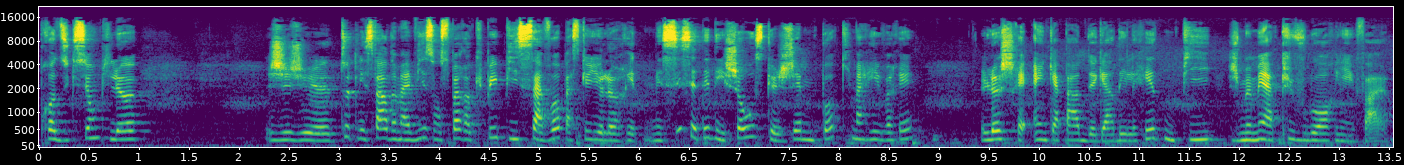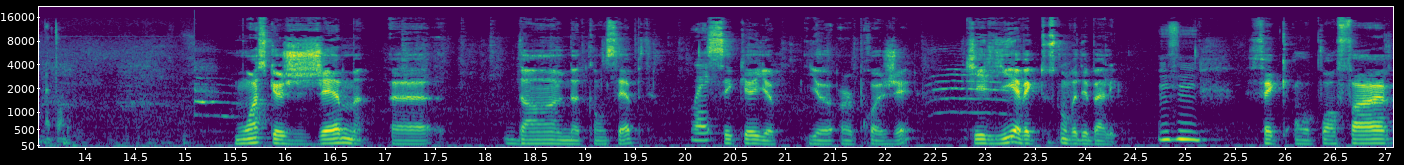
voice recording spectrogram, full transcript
production, puis là, je, je- toutes les sphères de ma vie sont super occupées, puis ça va parce qu'il y a le rythme. Mais si c'était des choses que j'aime pas qui m'arriveraient, là, je serais incapable de garder le rythme, puis je me mets à plus vouloir rien faire, mettons. Moi, ce que j'aime euh, dans notre concept, Ouais. c'est qu'il y a, il y a un projet qui est lié avec tout ce qu'on va déballer. Mhm. Fait qu'on va pouvoir faire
